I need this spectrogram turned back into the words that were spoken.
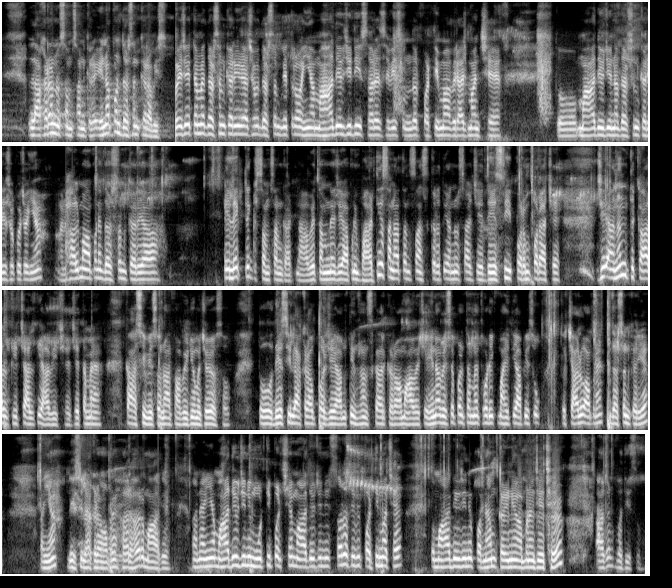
લાકડાનું શમશાન ગ્રહ, એના પણ દર્શન કરાવીશ. હવે જે તમે દર્શન કરી રહ્યા છો, દર્શક મિત્રો, અહીંયા મહાદેવજીની સરસ એવી સુંદર પ્રતિમા વિરાજમાન છે. તો મહાદેવજીના દર્શન કરી શકો છો અહીંયા. હાલમાં આપણે દર્શન કર્યા ઇલેક્ટ્રિક સ્મશાન ઘાટના. હવે તમને જે આપણી ભારતીય સનાતન સંસ્કૃતિ અનુસાર જે દેશી પરંપરા છે, જે અનંતકાલથી ચાલતી આવી છે, જે તમે કાશી વિશ્વનાથમાં વિડીયોમાં જોયો છો તો દેશી લાકડા ઉપર જે અંતિમ સંસ્કાર કરવામાં આવે છે, એના વિશે પણ તમને થોડીક માહિતી આપીશું. તો ચાલો આપણે દર્શન કરીએ. અહીંયા દેશી લાકડામાં આપણે હર હર મહાદેવ. અને અહીંયા મહાદેવજીની મૂર્તિ પણ છે, મહાદેવજીની સરસ એવી પ્રતિમા છે. તો મહાદેવજીને પ્રણામ કરીને આપણે જે છે, આગળ વધીશું.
